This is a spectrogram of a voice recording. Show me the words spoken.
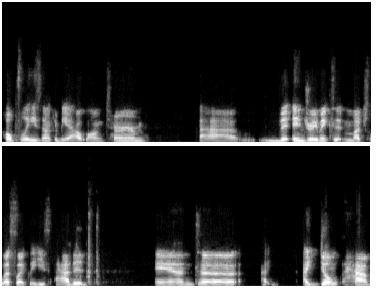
Hopefully, he's not going to be out long term. Uh, the injury makes it much less likely he's added. And uh, I, I don't have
